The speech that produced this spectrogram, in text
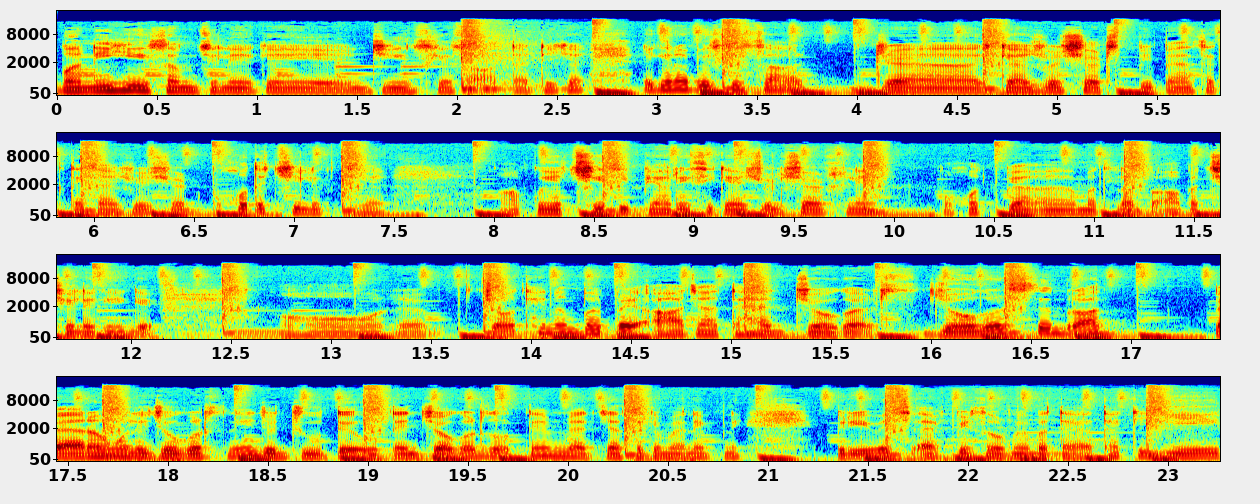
بنی ہی سمجھ لیں کہ جینس کے ساتھ ہے، ٹھیک ہے؟ لیکن آپ اس کے ساتھ کیجول شرٹس بھی پہن سکتے ہیں۔ کیجول شرٹ بہت اچھی لگتی ہے۔ آپ کوئی اچھی سی پیاری سی کیجول شرٹ لیں، بہت مطلب آپ اچھے لگیں گے۔ اور چوتھے نمبر پہ آ جاتا ہے جوگرس جوگرس سے برات پیروں والے جوگرس نہیں جو جوتے ہوتے ہیں۔ جوگرس ہوتے ہیں جیسے کہ میں نے اپنی پریویس ایپیسوڈ میں بتایا تھا کہ یہ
